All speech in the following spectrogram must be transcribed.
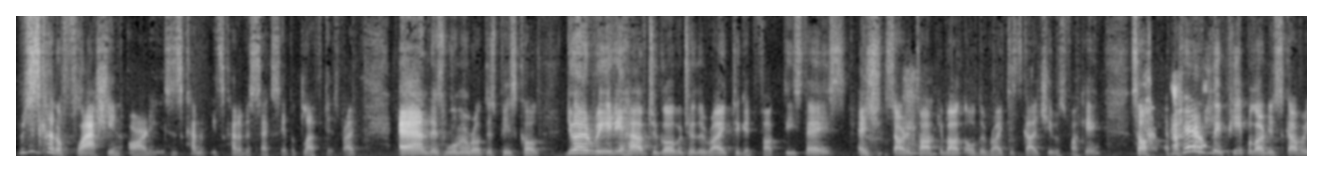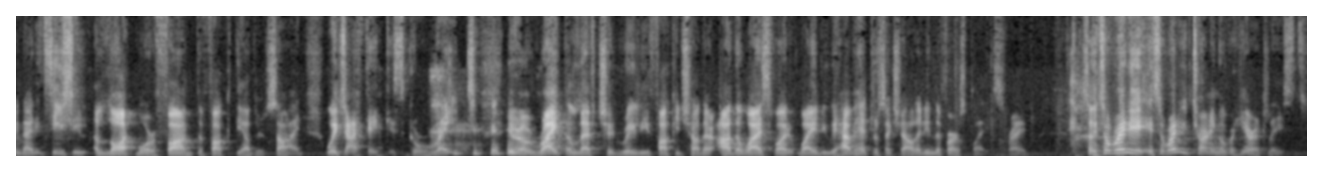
which is kind of flashy and arty. It's kind of it's kind of a sexy but leftist, right? And this woman wrote this piece called "Do I really have to go over to the right to get fucked these days?" And she started talking about all the rightist guys she was fucking. So apparently, people are discovering that it's easy, a lot more fun to fuck the other side which I think is great. you know, right and left should really fuck each other. Otherwise, why, why do we have heterosexuality in the first place, right? So it's already it's already turning over here at least.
